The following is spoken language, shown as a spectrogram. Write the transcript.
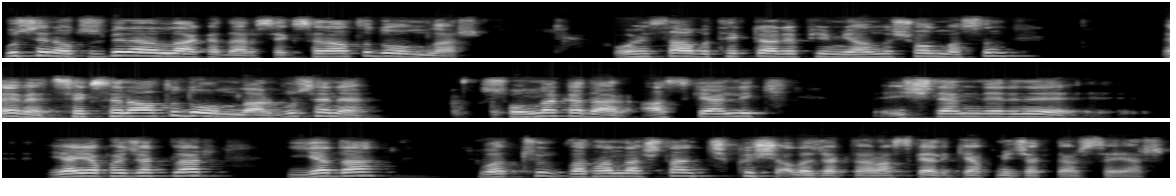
Bu sene 31 Aralık'a kadar 86 doğumlular. O hesabı tekrar yapayım yanlış olmasın. Evet 86 doğumlular bu sene sonuna kadar askerlik işlemlerini ya yapacaklar ya da Türk vatandaştan çıkış alacaklar askerlik yapmayacaklarsa eğer.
